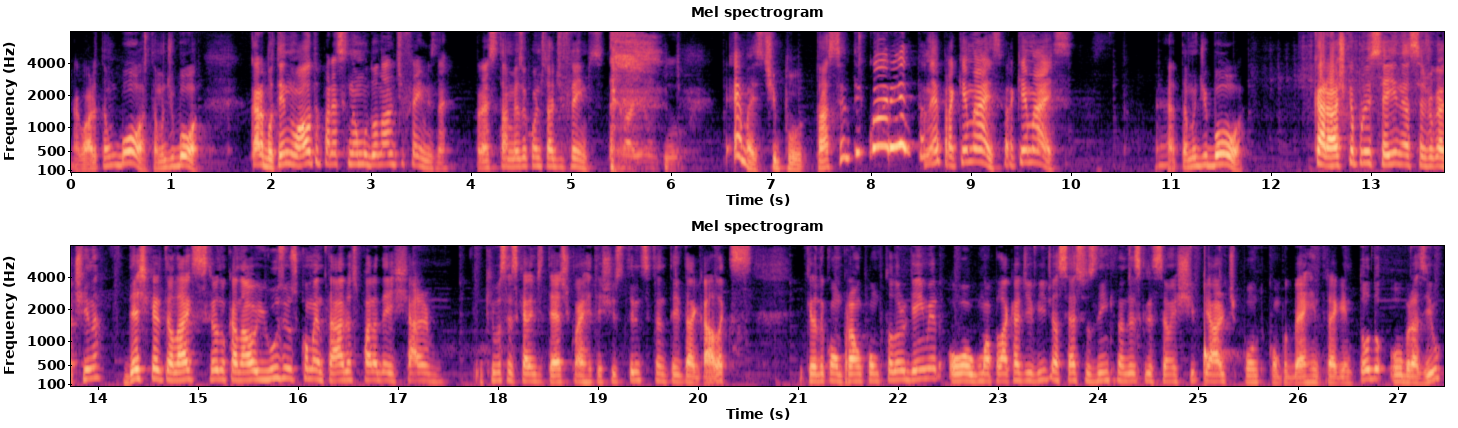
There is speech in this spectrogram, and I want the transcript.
Agora tamo boa, tamo de boa. Cara, botei no alto e parece que não mudou nada de frames, né? Parece que tá a mesma quantidade de frames. Caiu um pouco. É, mas tipo, tá 140, né? Pra que mais? Pra que mais? É, tamo de boa. Cara, acho que é por isso aí nessa jogatina. Deixe aquele teu like, se inscreva no canal e use os comentários para deixar o que vocês querem de teste com a RTX 3070 da Galaxy. E querendo comprar um computador gamer ou alguma placa de vídeo, acesse os links na descrição em chipart.com.br, entrega em todo o Brasil.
